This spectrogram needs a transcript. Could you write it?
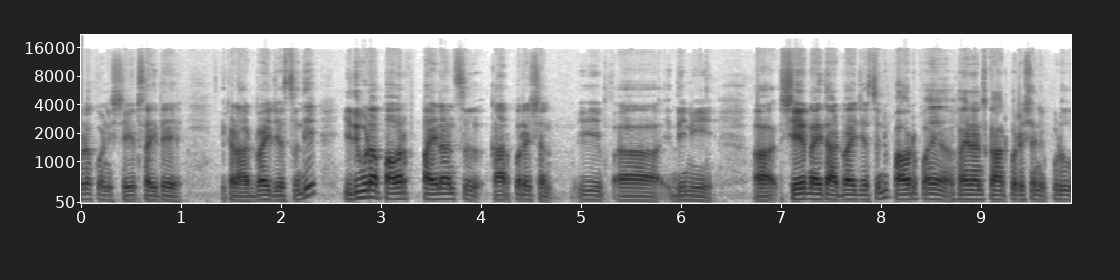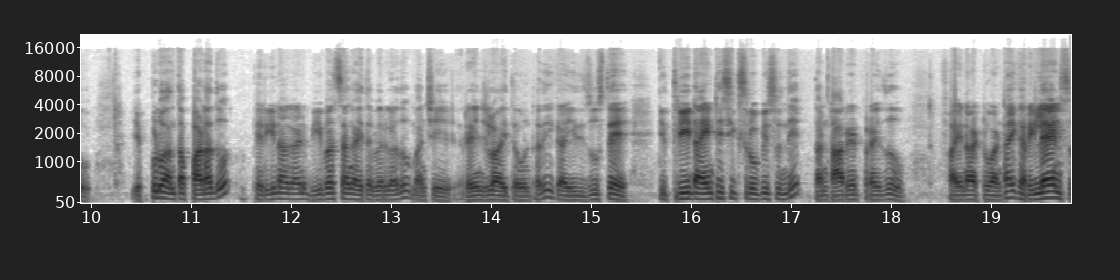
కూడా కొన్ని షేర్స్ అయితే ఇక్కడ అడ్వైజ్ చేస్తుంది. ఇది కూడా పవర్ ఫైనాన్స్ కార్పొరేషన్ ఈ దీని షేర్ని అయితే అడ్వైజ్ చేస్తుంది పవర్ ఫై- ఫైనాన్స్ కార్పొరేషన్ ఎప్పుడు ఎప్పుడు అంత పడదు. పెరిగినా కానీ బీభత్సంగా అయితే పెరగదు. మంచి రేంజ్లో అయితే ఉంటుంది. ఇక ఇది చూస్తే ఈ త్రీ నైంటీ సిక్స్ రూపీస్ ఉంది. దాని target price five nought two అంట. ఇక రిలయన్స్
